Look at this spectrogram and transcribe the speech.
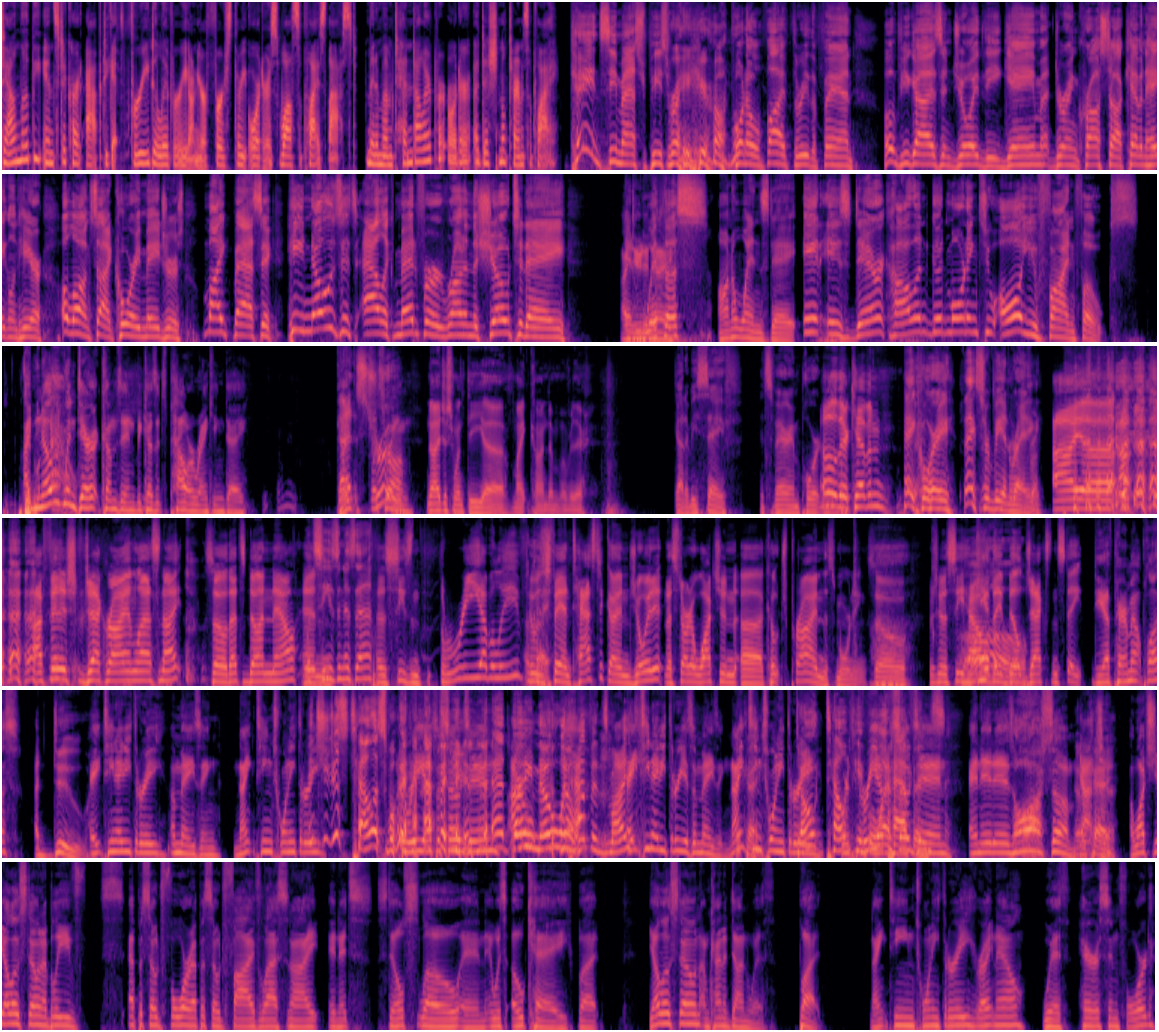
Download the Instacart app to get free delivery on your first three orders while supplies last. Minimum $10 per order, additional term supply. KNC Masterpiece right here on 105.3 The Fan. Hope you guys enjoyed the game during Crosstalk. Kevin Hageland here alongside Corey Majors, Mike Bacsik. He knows it's Alec Medford running the show today. I and do today. with us on a Wednesday, it is Derek Holland. Good morning to all you fine folks. I know when Derek comes in because it's power ranking day. That's true. What's wrong? No, I just want the uh, Mike condom over there. Got to be safe. It's very important. Hello there, Kevin. Hey, Corey. Thanks for being ready. I, uh, I I finished Jack Ryan last night, so that's done now. What season is that? That is season three, I believe. It was fantastic. I enjoyed it, and I started watching uh, Coach Prime this morning. So I'm just gonna see how they Oh. build Jackson State. Do you have Paramount Plus? I do. 1883, amazing. 1923, Didn't you just tell us what Three episodes in. that, I already though? know what No. happens, Mike. 1883 is amazing. 1923. Don't tell we're people three what episodes happens. in, and it is awesome. Gotcha. Okay. I watched Yellowstone, I believe, s- episode four, episode five last night, and it's still slow and it was okay. But Yellowstone, I'm kind of done with. But 1923 right now with Harrison Ford,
